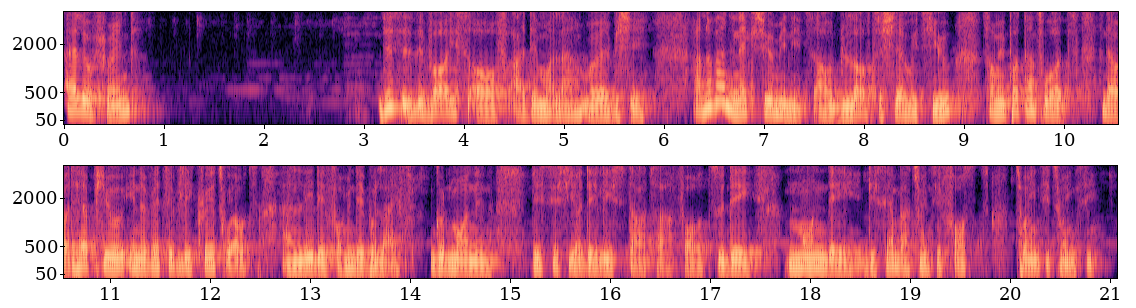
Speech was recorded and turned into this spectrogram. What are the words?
Hello, friend. This is the voice of Ademola Morebise. And over the next few minutes, I would love to share with you some important words that would help you innovatively create wealth and lead a formidable life. Good morning. This is your daily starter for today, Monday, December 21st, 2020.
